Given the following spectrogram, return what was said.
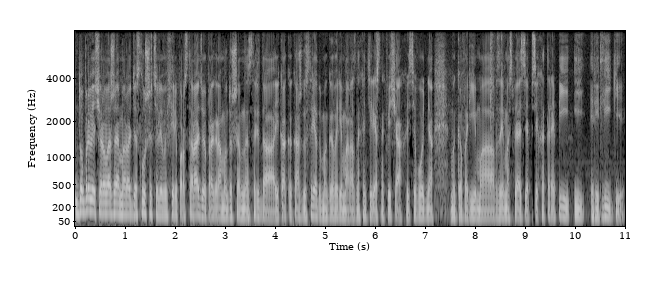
Добрый вечер, уважаемые радиослушатели. В эфире «Просто радио» программа «Душевная среда». И как и каждую среду мы говорим о разных интересных вещах. И сегодня мы говорим о взаимосвязи психотерапии и религии.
